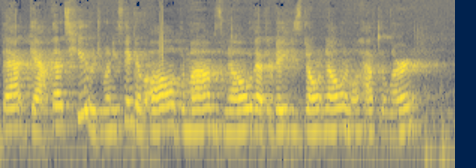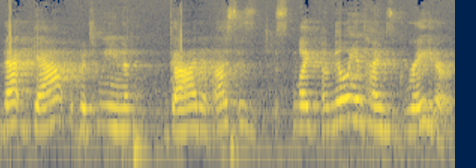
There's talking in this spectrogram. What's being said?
that gap, that's huge when you think of all the moms know that their babies don't know and will have to learn. That gap between God and us is like a million times greater.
